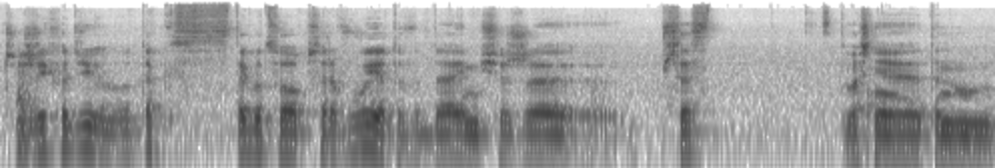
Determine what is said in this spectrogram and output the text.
Czy jeżeli chodzi o tak z tego co obserwuję, to wydaje mi się, że przez właśnie ten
